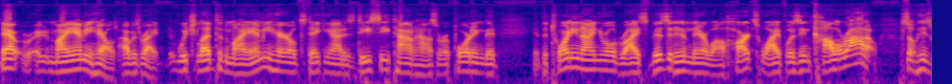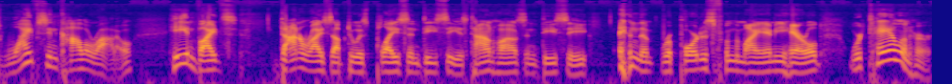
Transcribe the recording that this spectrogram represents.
that uh, Miami Herald. I was right, which led to the Miami Herald staking out his D.C. townhouse and reporting that the 29 year old Rice visited him there while Hart's wife was in Colorado. So his wife's in Colorado. He invites Donna Rice up to his place in D.C., his townhouse in D.C., and the reporters from the Miami Herald were tailing her.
